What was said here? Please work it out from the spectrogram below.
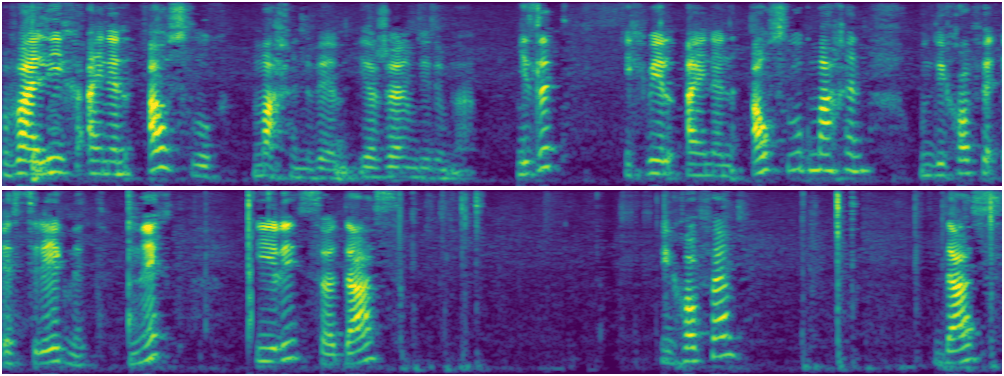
weil ich einen Ausflug machen will. Ich will einen Ausflug machen und ich hoffe, es regnet nicht. Ich hoffe, dass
